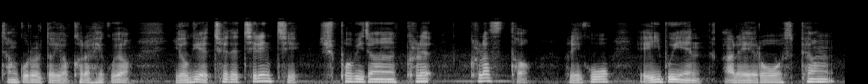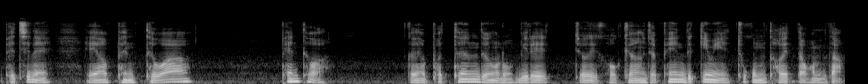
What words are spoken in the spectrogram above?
창구를 또 역할을 하고요. 여기에 최대 7인치 슈퍼비전 클래, 클러스터 그리고 AVN 아래로 수평 배치된 에어 펜트와 펜트와 그냥 버튼 등으로 미래적이고 경향 잡힌 느낌이 조금 더했다고 합니다.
